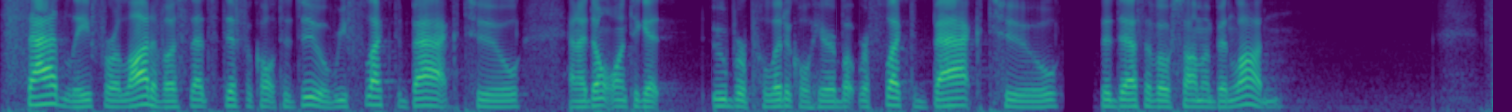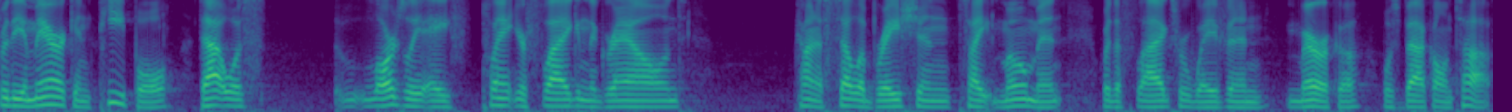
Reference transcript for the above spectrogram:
Sadly, for a lot of us, that's difficult to do. Reflect back to, and I don't want to get uber political here, but reflect back to the death of Osama bin Laden. For the American people, that was largely a plant your flag in the ground kind of celebration type moment where the flags were waving and America was back on top.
